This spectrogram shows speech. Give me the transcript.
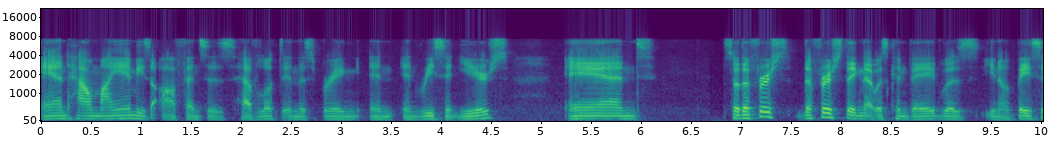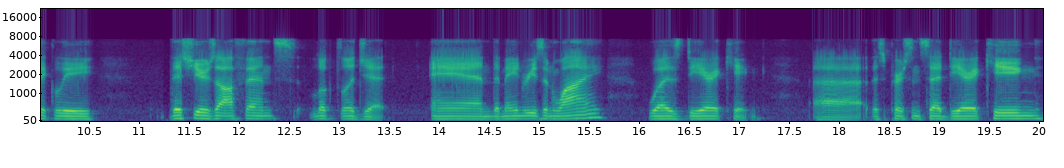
and how Miami's offenses have looked in the spring in in recent years. And so the first the first thing that was conveyed was, you know, basically this year's offense looked legit. And the main reason why was D'Eriq King. Uh, this person said D'Eriq King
